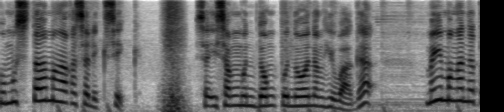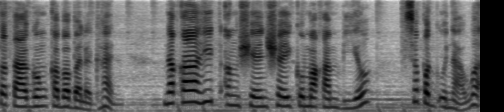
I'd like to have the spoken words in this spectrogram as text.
Kumusta mga kasaliksik? Sa isang mundong puno ng hiwaga, may mga natatagong kababalaghan na kahit ang siyensya ay kumakambiyo sa pag-unawa.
